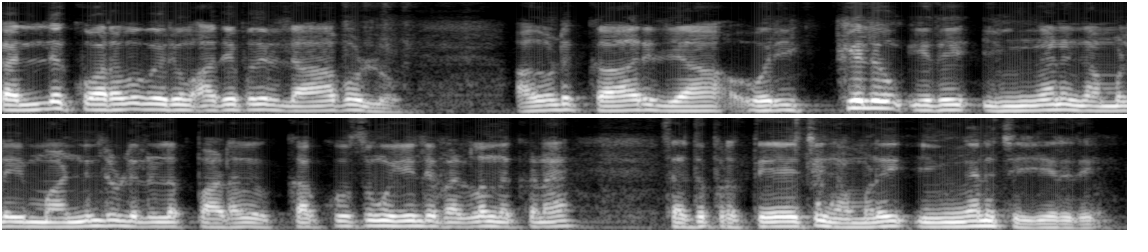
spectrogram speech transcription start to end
കല്ല് കുറവ് വരും. അതേപോലെ ലാഭമുള്ളൂ. അതുകൊണ്ട് കാര്യമില്ല. ഒരിക്കലും ഇത് ഇങ്ങനെ നമ്മൾ ഈ മണ്ണിന്റെ ഉള്ളിലുള്ള പടവ് കക്കൂസും കുയ്യന്റെ വെള്ളം നിൽക്കണ സ്ഥലത്ത് പ്രത്യേകിച്ച് നമ്മൾ ഇങ്ങനെ ചെയ്യരുത്.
